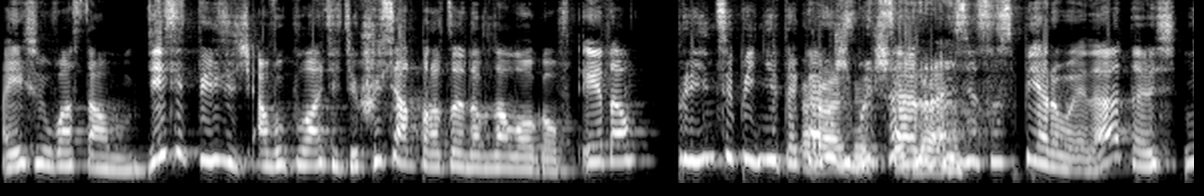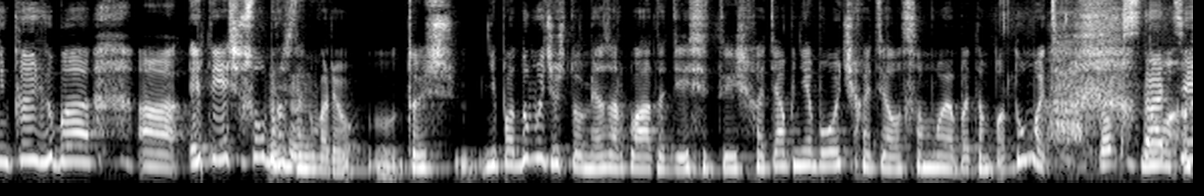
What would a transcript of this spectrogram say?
А если у вас там 10 тысяч, а вы платите 60% налогов, это в принципе не такая разница, уж большая да. разница с первой, да, то есть ну, как бы а, это я сейчас образно угу. говорю, то есть не подумайте, что у меня зарплата 10 тысяч, хотя мне бы очень хотелось самой об этом подумать. Но, кстати, но,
